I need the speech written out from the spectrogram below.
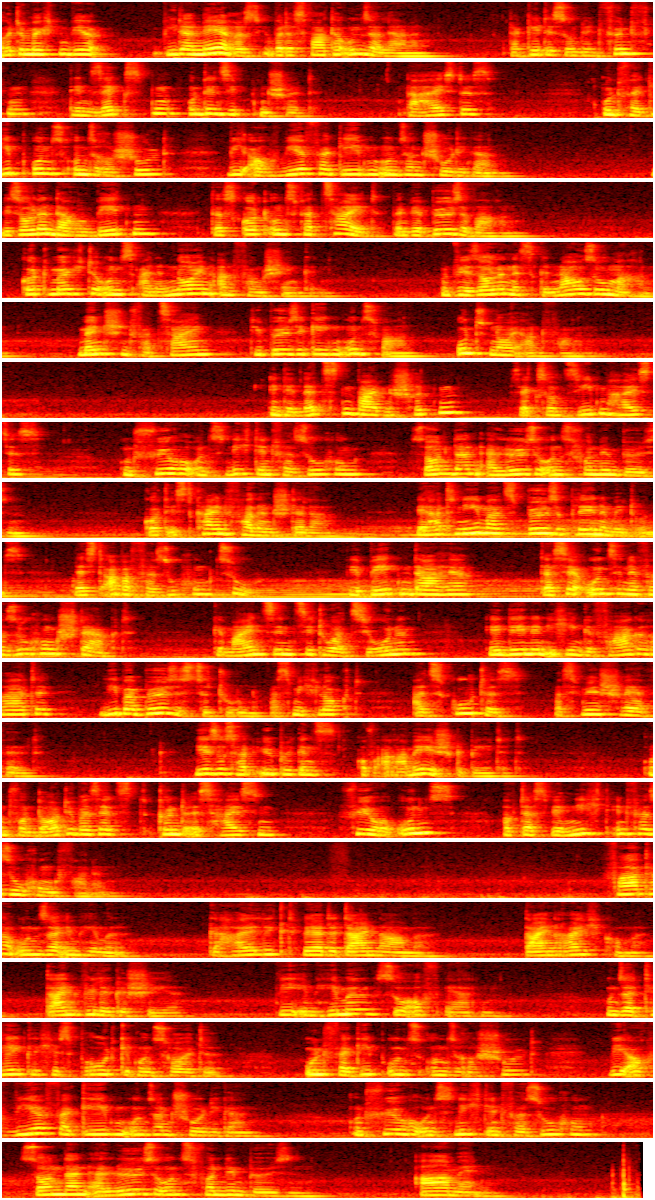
Heute möchten wir wieder Näheres über das Vaterunser lernen. Da geht es um den fünften, den sechsten und den siebten Schritt. Da heißt es, und vergib uns unsere Schuld, wie auch wir vergeben unseren Schuldigern. Wir sollen darum beten, dass Gott uns verzeiht, wenn wir böse waren. Gott möchte uns einen neuen Anfang schenken. Und wir sollen es genau so machen. Menschen verzeihen, die böse gegen uns waren, und neu anfangen. In den letzten beiden Schritten, 6 und 7, heißt es, und führe uns nicht in Versuchung, sondern erlöse uns von dem Bösen. Gott ist kein Fallensteller. Er hat niemals böse Pläne mit uns, lässt aber Versuchung zu. Wir beten daher, dass er uns in der Versuchung stärkt. Gemeint sind Situationen, in denen ich in Gefahr gerate, lieber Böses zu tun, was mich lockt, als Gutes, was mir schwerfällt. Jesus hat übrigens auf Aramäisch gebetet. Und von dort übersetzt könnte es heißen, führe uns, auf dass wir nicht in Versuchung fallen. Vater unser im Himmel, geheiligt werde dein Name, dein Reich komme, dein Wille geschehe, wie im Himmel so auf Erden. Unser tägliches Brot gib uns heute und vergib uns unsere Schuld, wie auch wir vergeben unseren Schuldigern. Und führe uns nicht in Versuchung, sondern erlöse uns von dem Bösen. Amen.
